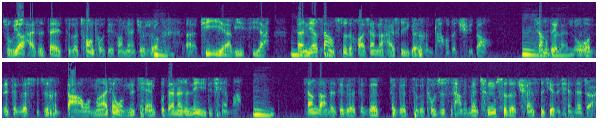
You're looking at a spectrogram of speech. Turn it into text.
主要还是在这个创投这方面，就是说嗯。呃 PE 啊、VC 啊。嗯。但你要上市的话，香港还是一个很好的渠道。嗯，相对来说，我们的整个市值很大，我们而且我们的钱不单单是内地的钱嘛，嗯香港的这个整个这个这个投资市场里面充斥了全世界的钱在这儿，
